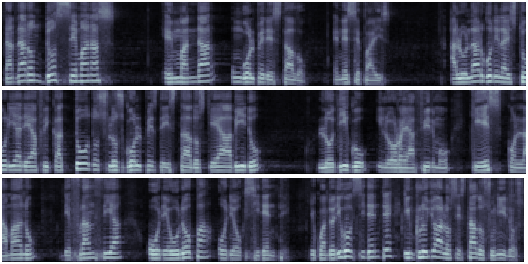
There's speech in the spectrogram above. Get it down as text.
Tardaron dos semanas en mandar un golpe de Estado en ese país. A lo largo de la historia de África, todos los golpes de Estados que ha habido, lo digo y lo reafirmo, que es con la mano de Francia o de Europa o de Occidente. Y cuando digo Occidente, incluyo a los Estados Unidos.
